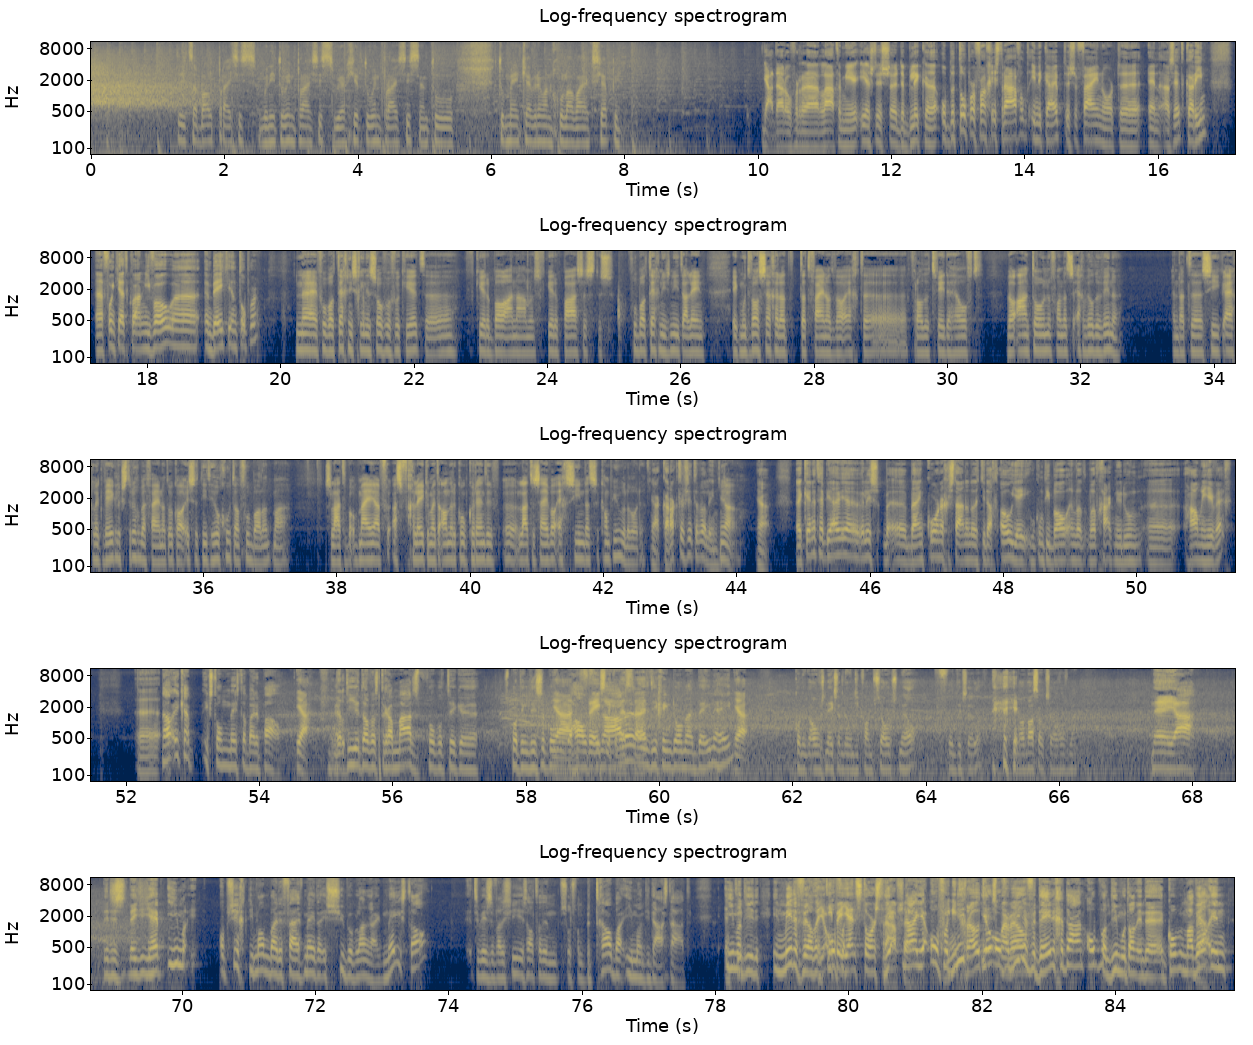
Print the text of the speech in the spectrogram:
It's about prices. We need to win prices. We are here to win prices and to, to make everyone who love Ajax happy. Ja, daarover uh, later meer. Eerst dus uh, de blik uh, op de topper van gisteravond in de Kuip tussen Feyenoord en AZ. Karim, vond je het qua niveau een beetje een topper? Nee, voetbaltechnisch ging er zoveel verkeerd. verkeerde balaannames, verkeerde passes. Dus voetbaltechnisch niet. Alleen, ik moet wel zeggen dat, dat Feyenoord wel echt, vooral de tweede helft, wel aantonen van dat ze echt wilden winnen. En dat zie ik eigenlijk wekelijks terug bij Feyenoord. Ook al is het niet heel goed aan voetballend, maar ze laten op mij, als vergeleken met de andere concurrenten, uh, laten zij wel echt zien dat ze kampioen willen worden. Ja, karakter zit er wel in. Ja. ja. Uh, Kenneth, heb jij uh, wel eens bij een corner gestaan en dat je dacht: oh jee, hoe komt die bal en wat, wat ga ik nu doen? haal me hier weg. nou, ik, heb, ik stond meestal bij de paal. Ja. Dat, die, dat was dramatisch, bijvoorbeeld tegen Sporting Lissabon, ja, de halve finale. Die ging door mijn benen heen. Ja. Kon ik overigens niks aan doen, die kwam zo snel, vond ik zelf. dat was ook zo volgens mij. Nee, ja. Dit is, weet je, je hebt iemand... Op zich, die man bij de vijf meter is super belangrijk. Meestal, tenminste wat ik zie, is altijd een soort van betrouwbaar iemand die daar staat. Iemand die in het middenveld... Een je type Jens Toornstra je, of zo. Nou, je offert niet, groot je is, maar wel... niet een verdediger gedaan op, want die moet dan in de kop. Maar wel Ja. in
